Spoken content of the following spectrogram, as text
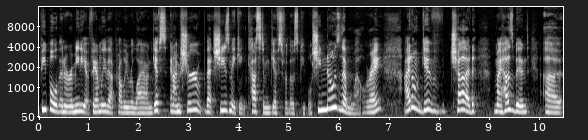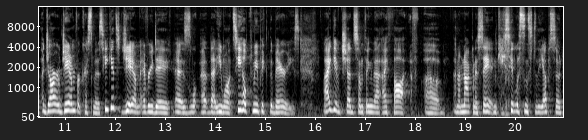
people in her immediate family that probably rely on gifts. And I'm sure that she's making custom gifts for those people. She knows them well, right? I don't give Chud, my husband, uh, a jar of jam for Christmas. He gets jam every day as, uh, that he wants. He helped me pick the berries. I give Chud something that I thought, uh, and I'm not going to say it in case he listens to the episode,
